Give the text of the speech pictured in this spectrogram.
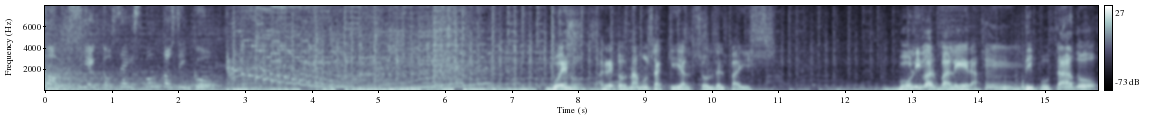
Sol 106.5. Bueno, retornamos aquí al sol del país. Bolívar Valera, diputado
